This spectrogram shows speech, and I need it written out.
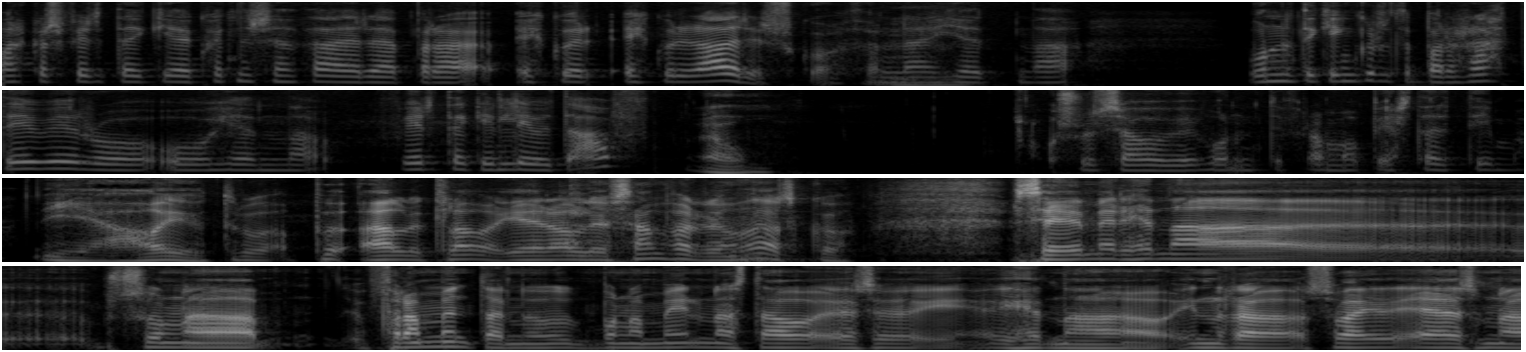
markarsfyrirtæki eða hvernig sem það er eða bara einhver, einhverjir aðrir sko. Þannig að hérna vonandi gengur þetta bara hrætt yfir og, og hérna fyrirtækin lifið þetta af. Já, og svo sjáum við vonandi fram á bjartari tíma. Já, ég trú, alveg klá, ég er alveg samfærið um það sko. Segðu mér hérna svona framöndan, þú er búin að minnast á þessu hérna innra svæði eða svona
